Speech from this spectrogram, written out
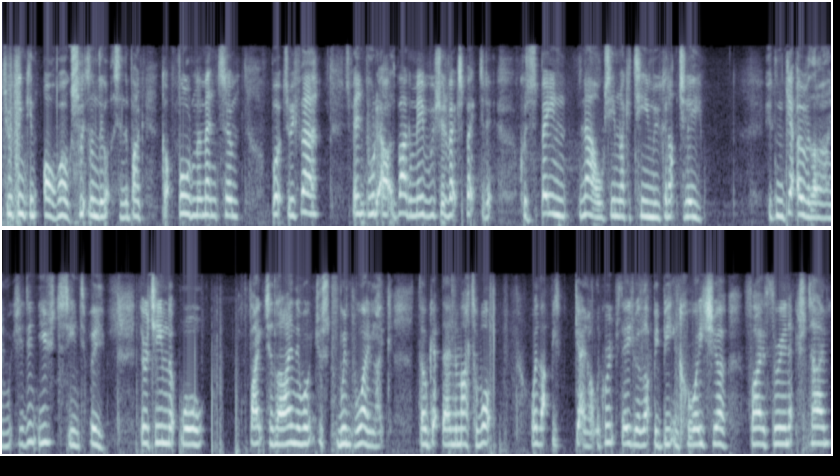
So we're thinking, oh wow, Switzerland got this in the bag, got forward momentum. But to be fair, Spain pulled it out of the bag, and maybe we should have expected it because Spain now seem like a team who can actually who can get over the line, which they didn't used to seem to be. They're a team that will fight to the line. They won't just wimp away. Like they'll get there no matter what whether that be getting out the group stage, whether that be beating Croatia 5 3 in extra time,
